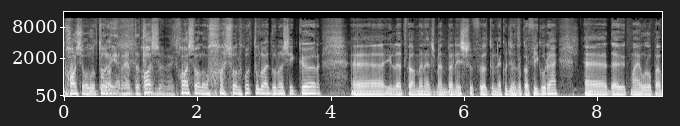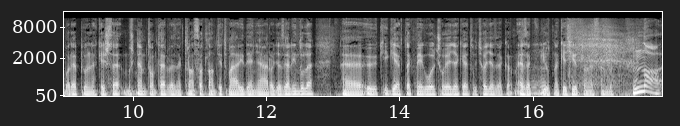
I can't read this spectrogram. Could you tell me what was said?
Hasonló, tulaj, has, hasonló, hasonló tulajdonosi kör, e, illetve a menedzsmentben is föltűnnek ugyanazok a figurák, e, de ők már Európába repülnek, és most nem tudom, terveznek transatlantit már idén nyár, hogy az elindul-e. E, ők ígértek még olcsó jegyeket, úgyhogy ezek, ezek uh-huh. jutnak és hirtelen eszembe. Na,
